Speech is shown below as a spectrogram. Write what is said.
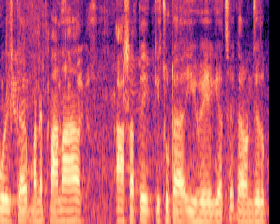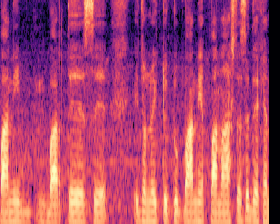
পরিষ্কার মানে পানা আসাতে কিছুটা ই হয়ে গেছে। কারণ যেহেতু পানি বাড়তেছে এই জন্য একটু একটু পানি, পানা আসতেছে। দেখেন,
